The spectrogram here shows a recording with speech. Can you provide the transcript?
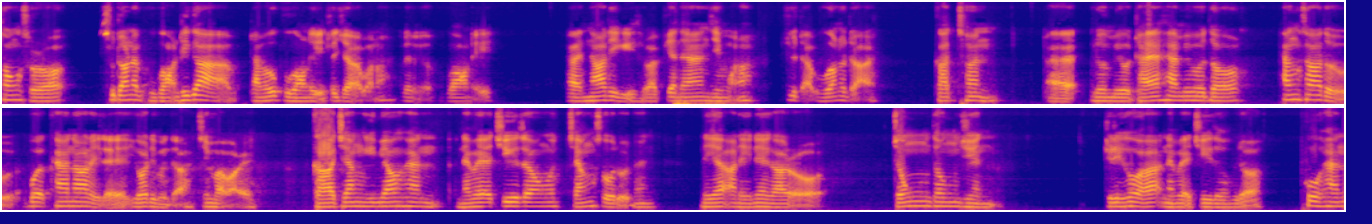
ဆောင်ဆိုတော့ဆူတောင်းနဲ့ဘူကောင်းအဓိကဒါမှမဟုတ်ဘူကောင်းလေးလွတ်ကြတာပေါ့နော်အဲ့လိုမျိုးဘူကောင်းလေးအဲနားဒီကြီးဆိုတာပြန်တန်းခြင်းပေါ့နော်လွတ်တာဘူကောင်းလွတ်တာဂတ်ထွန်အဲလိုမျိုးဒိုင်ဟန်မျိုးတော့ဟန်းစားတို့ဘွက်ခန်းသားတွေလည်းရောဒီမတာကျင်းပါပါတယ်ဂါဂျန်ကြီးမြောင်းဟန်နာမည်အကြီးဆုံးဂျန်ဆိုတို့နဲ့နေရာအနေနဲ့ကတော့ ဂျုံဒုံဂျင်ဒီဒီကနာမည်အကြီးဆုံးပြီးတော့ဖိုဟန်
